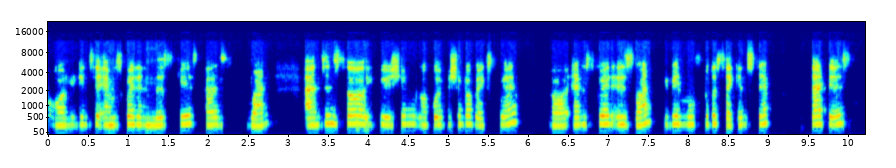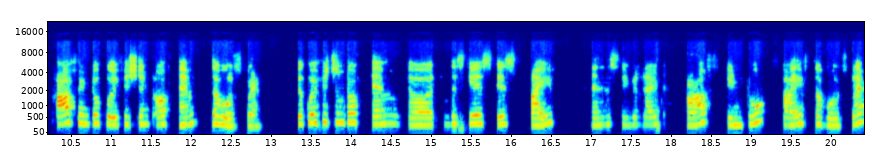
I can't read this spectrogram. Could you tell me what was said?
or we can say m square in this case as 1 and since the equation uh, coefficient of x square, uh, m square is 1, we will move to the second step. That is half into coefficient of m the whole square. The coefficient of m uh, in this case is 5. Hence we will write half into 5 the whole square.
